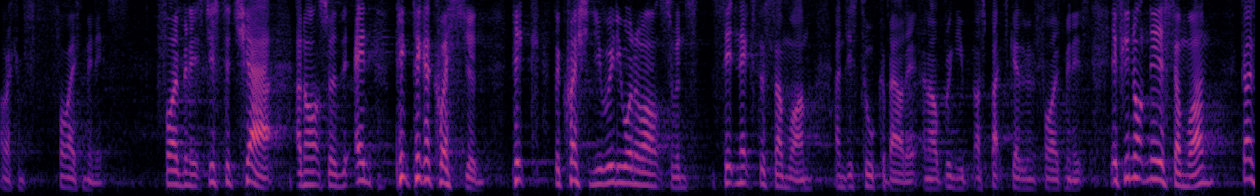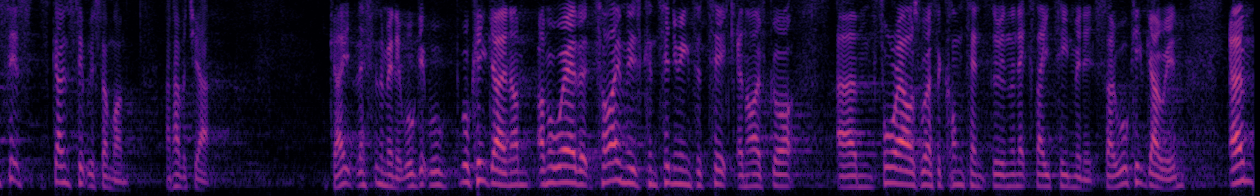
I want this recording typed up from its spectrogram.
I reckon, five minutes. Five minutes just to chat and answer. And pick, pick a question. Pick the question you really want to answer and sit next to someone and just talk about it. And I'll bring you, us back together in five minutes. If you're not near someone, go and sit, go and sit with someone and have a chat. Okay, less than a minute. We'll, get, we'll, we'll keep going. I'm, I'm aware that time is continuing to tick, and I've got um, four hours worth of content to do in the next 18 minutes. So we'll keep going. Um,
